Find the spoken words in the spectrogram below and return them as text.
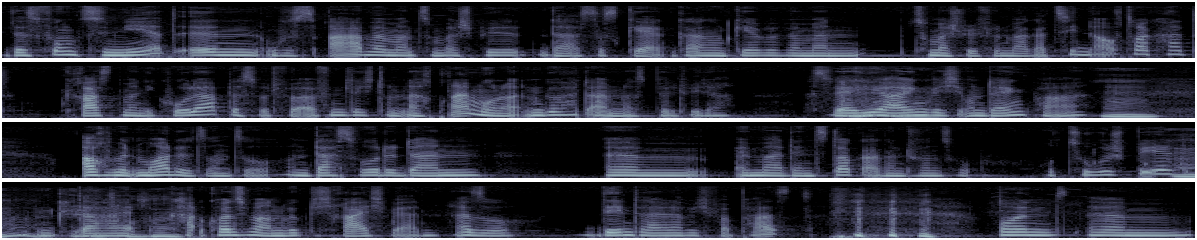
Das funktioniert in den USA, wenn man zum Beispiel, da ist das gang und gäbe, wenn man zum Beispiel für ein Magazin einen Auftrag hat, grast man die Kohle ab, das wird veröffentlicht und nach drei Monaten gehört einem das Bild wieder. Das wäre hier ah. eigentlich undenkbar. Mhm. Auch mit Models und so. Und das wurde dann ähm, immer den Stockagenturen so zugespielt. Ah, okay, und daher konnte man wirklich reich werden. Also den Teil habe ich verpasst. und ähm,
